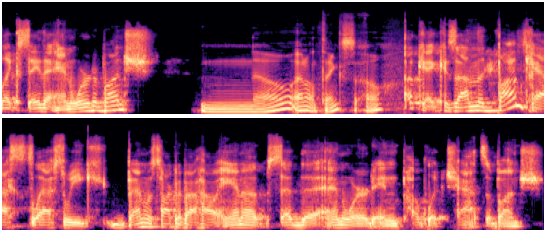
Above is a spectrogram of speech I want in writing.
like say the N word a bunch? No, I don't think so. Okay, because on the bombcast last week, Ben was talking about how ana said the N word in public chats a bunch.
